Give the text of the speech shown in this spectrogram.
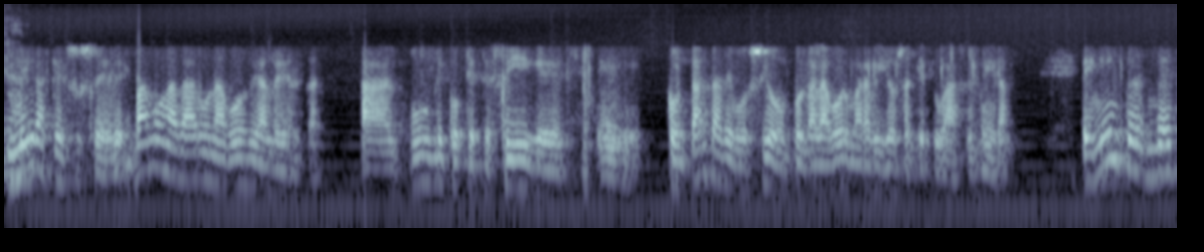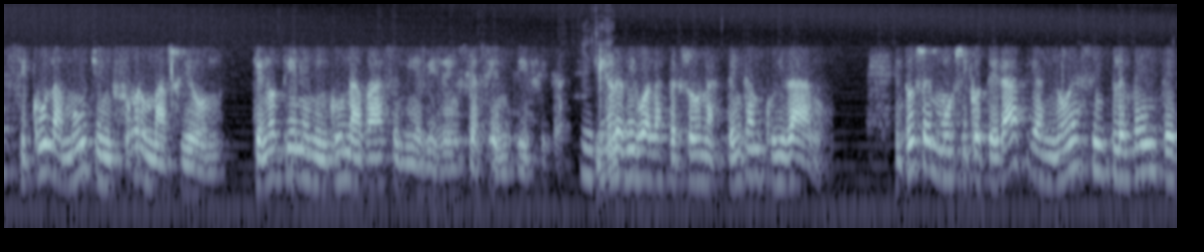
Mira qué sucede. Vamos a dar una voz de alerta al público que te sigue eh, con tanta devoción por la labor maravillosa que tú haces. Mira, en Internet circula mucha información que no tiene ninguna base ni evidencia científica. Yo le digo a las personas, tengan cuidado. Entonces, musicoterapia no es simplemente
